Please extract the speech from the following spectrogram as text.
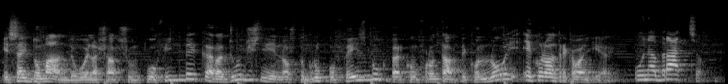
E se hai domande o vuoi lasciarci un tuo feedback, raggiungici nel nostro gruppo Facebook per confrontarti con noi e con altri cavalieri. Un abbraccio!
